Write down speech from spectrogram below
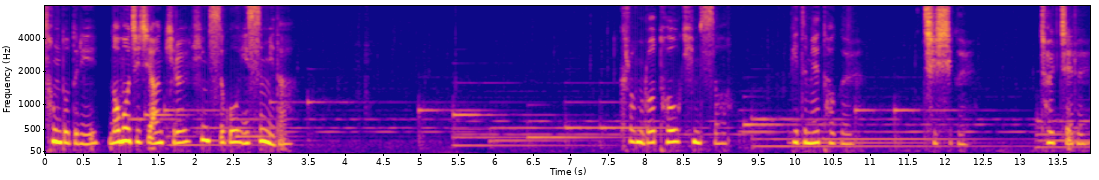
성도들이 넘어지지 않기를 힘쓰고 있습니다. 그러므로 더욱 힘써 믿음의 덕을, 지식을, 절제를,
